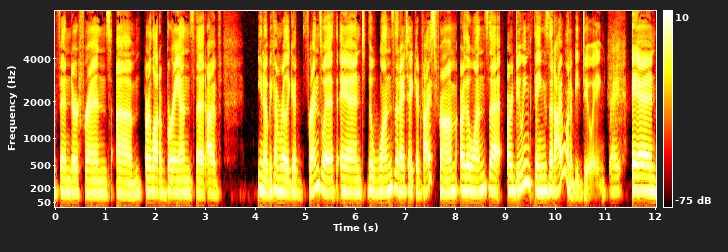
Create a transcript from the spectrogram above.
vendor friends um or a lot of brands that I've you know become really good friends with and the ones that I take advice from are the ones that are doing things that I want to be doing right. and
